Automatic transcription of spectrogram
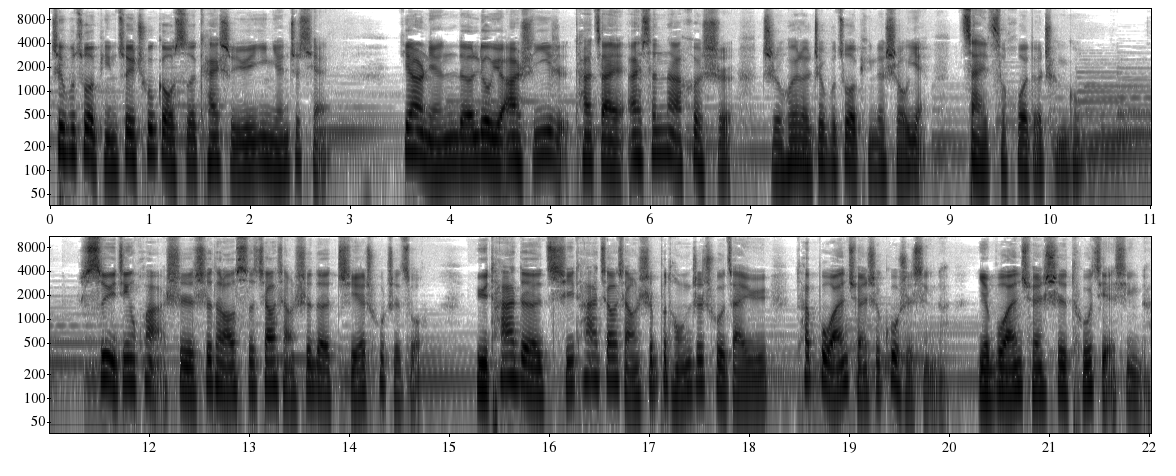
这部作品最初构思开始于一年之前。第二年的六月二十一日，他在埃森纳赫市指挥了这部作品的首演，再次获得成功。《死与进化》是施特劳斯交响诗的杰出之作。与他的其他交响诗不同之处在于，它不完全是故事性的，也不完全是图解性的。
